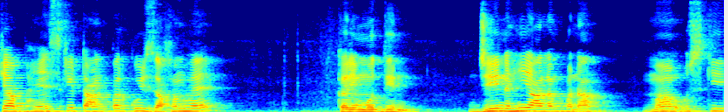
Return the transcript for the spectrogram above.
क्या भैंस की टांग पर कोई ज़ख़म है? करीमुद्दीन, जी नहीं आलम पना मैं उसकी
